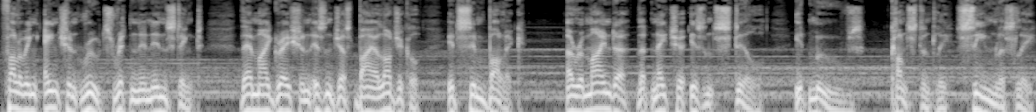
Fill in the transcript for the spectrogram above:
following ancient routes written in instinct. Their migration isn't just biological, it's symbolic. A reminder that nature isn't still. It moves, constantly, seamlessly,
